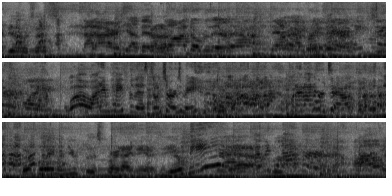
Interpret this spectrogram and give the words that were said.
idea was this. Not ours. Yeah, that Not blonde ours? over there. Yeah, that right, one right there. She's playing. Whoa, I didn't pay for this. Don't charge me. Put it on her tab. They're blaming you for this bright idea. Is it you? Me? Yeah. I would never. No, all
